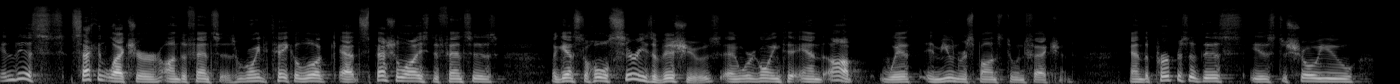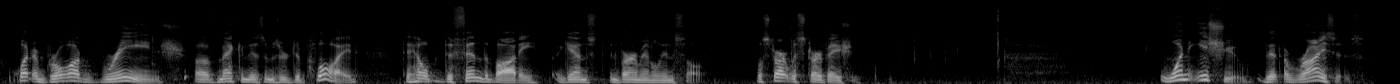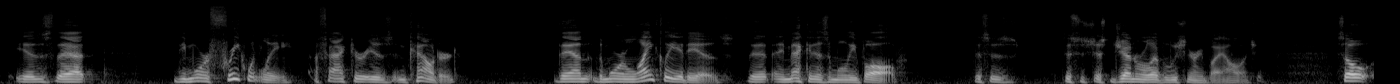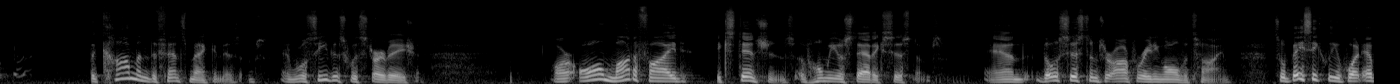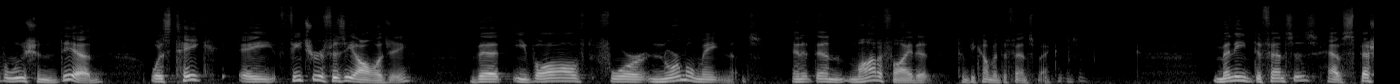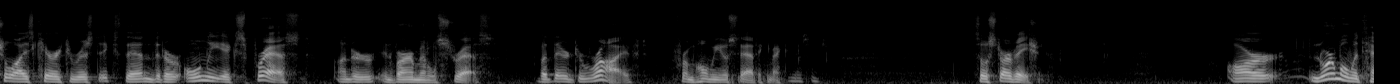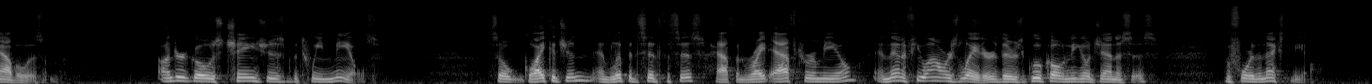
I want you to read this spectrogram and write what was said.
In this second lecture on defenses, we're going to take a look at specialized defenses against a whole series of issues, and we're going to end up with immune response to infection. And the purpose of this is to show you what a broad range of mechanisms are deployed to help defend the body against environmental insult. We'll start with starvation. One issue that arises is that the more frequently a factor is encountered, then the more likely it is that a mechanism will evolve. This is, this is just general evolutionary biology. So the common defense mechanisms, and we'll see this with starvation, are all modified extensions of homeostatic systems. And those systems are operating all the time. So basically what evolution did was take a feature of physiology that evolved for normal maintenance, and it then modified it to become a defense mechanism. Many defenses have specialized characteristics then that are only expressed under environmental stress, but they're derived from homeostatic mechanisms. So starvation. Our normal metabolism undergoes changes between meals. So glycogen and lipid synthesis happen right after a meal, and then a few hours later, there's gluconeogenesis before the next meal.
